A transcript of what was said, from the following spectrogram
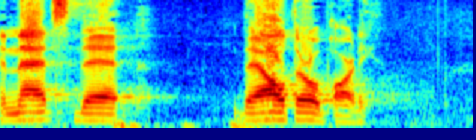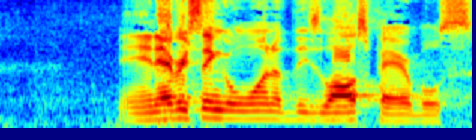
and that's that they all throw a party. In every single one of these lost parables,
